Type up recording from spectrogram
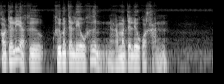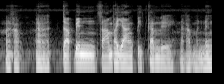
เขาจะเรียกคือคือมันจะเร็วขึ้นนะครับ มันจะเร็วกว่าขันนะครับอ่าจะเป็นสามพยางติดกันเลยนะครับเหมือนหนึ่ง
